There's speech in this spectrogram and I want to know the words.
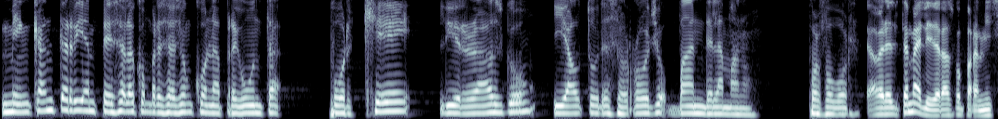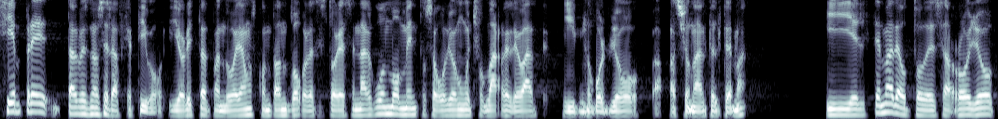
me encantaría empezar la conversación con la pregunta, ¿por qué liderazgo y autodesarrollo van de la mano? Por favor. A ver, el tema de liderazgo para mí siempre, tal vez no es el adjetivo, y ahorita cuando vayamos contando las historias, en algún momento se volvió mucho más relevante y me volvió apasionante el tema. Y el tema de autodesarrollo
